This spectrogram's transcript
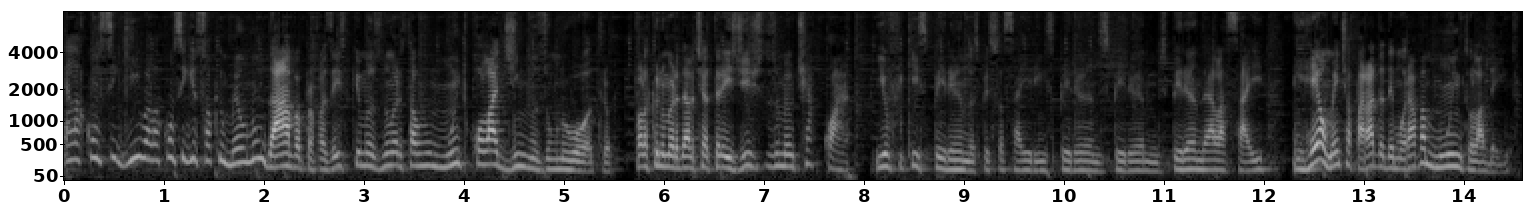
Ela conseguiu, ela conseguiu, só que o meu não dava para fazer isso porque meus números estavam muito coladinhos um no outro. Fala que o número dela tinha três dígitos, o meu tinha quatro. E eu fiquei esperando as pessoas saírem, esperando, esperando, esperando ela sair. E realmente a parada demorava muito lá dentro.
